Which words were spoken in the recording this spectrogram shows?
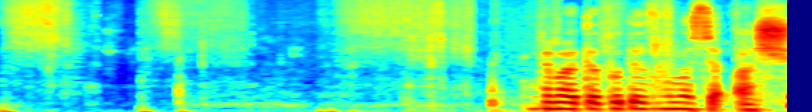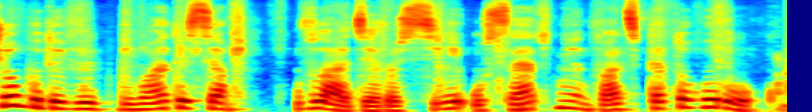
Давайте подивимося, а що буде відбуватися владі Росії у серпні 25-го року.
